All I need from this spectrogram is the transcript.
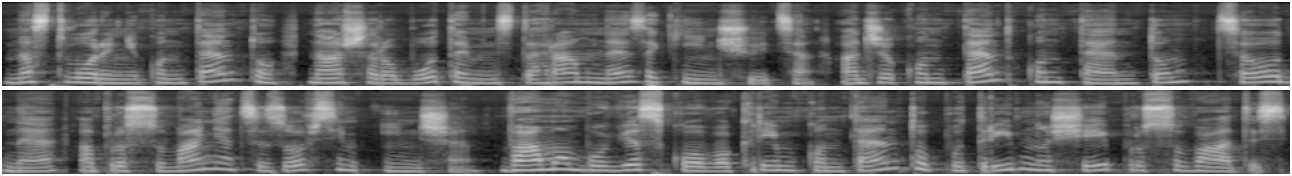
На створенні контенту наша робота в Instagram не закінчується, адже контент контентом це одне, а просування це зовсім інше. Вам обов'язково, крім контенту, потрібно ще й просуватись.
